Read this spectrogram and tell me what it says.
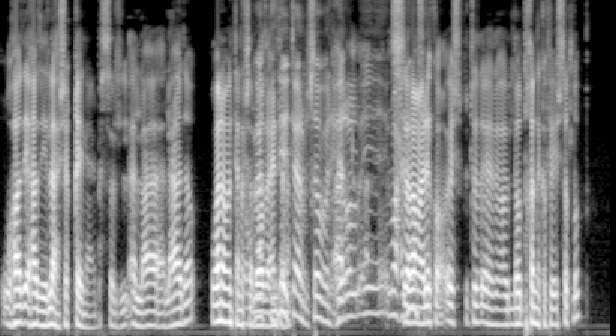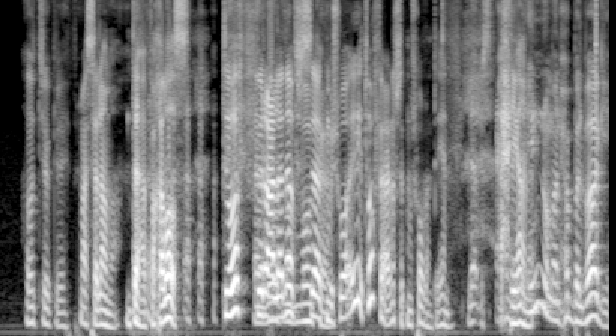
وهذه هذه لها شقين يعني بس ال- الع- العادة وأنا وأنت نفس الوضع عندنا تعرف بسبب الحيرة ال- إيه، الواحد السلام. عليكم إيش بت... لو دخلنا كافيه إيش تطلب؟ هوت شوكليت مع السلامة. انتهى. فخلاص. توفر على نفسك. مشوار. اي توفر على نفسك مشوار انتهينا. لا بس أحياناً. إنه ما نحب الباقي.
